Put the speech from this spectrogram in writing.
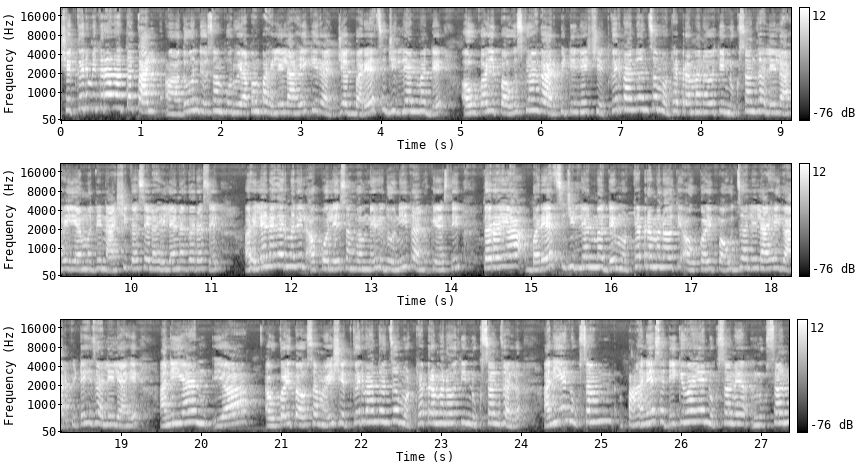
शेतकरी मित्रांनो आता काल दोन दिवसांपूर्वी आपण पाहिलेलं आहे की राज्यात बऱ्याच जिल्ह्यांमध्ये अवकाळी पाऊस किंवा गारपिटीने शेतकरी बांधवांचं मोठ्या प्रमाणावरती नुकसान झालेलं आहे. यामध्ये नाशिक असेल अहिल्यानगर असेल अहिल्यानगरमधील अकोले संगमनेर हे दोन्ही तालुके असतील. तर या बऱ्याच जिल्ह्यांमध्ये मोठ्या प्रमाणावरती अवकाळी पाऊस झालेला आहे गारपीटही झालेली आहे आणि या या अवकाळी पावसामुळे शेतकरी बांधवांचं मोठ्या प्रमाणावरती नुकसान झालं. आणि हे नुकसान पाहण्यासाठी किंवा या नुकसान नुकसान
